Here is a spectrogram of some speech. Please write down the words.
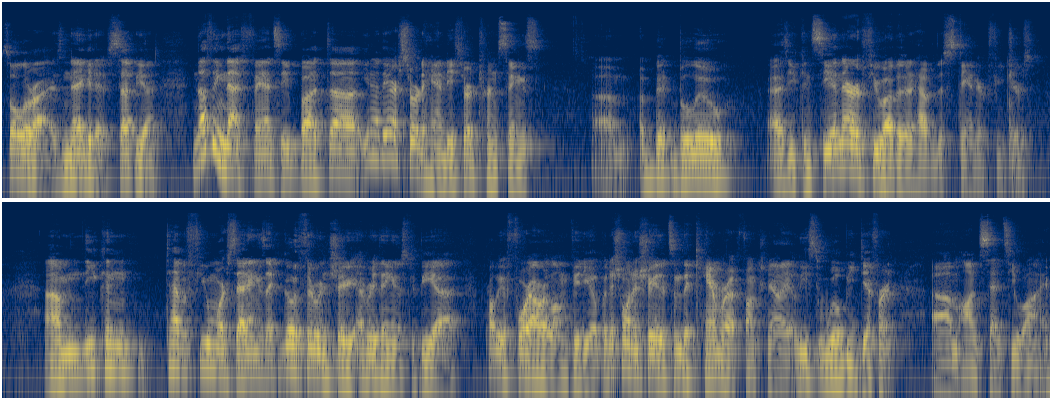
Solarize, Negative, Sepia. Nothing that fancy, but uh, you know they are sort of handy. Sort of turns things um, a bit blue, as you can see. And there are a few other that have the standard features. Um, you can have a few more settings. I could go through and show you everything. This would be a probably a four hour long video, but I just want to show you that some of the camera functionality at least will be different um, on Sense UI.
